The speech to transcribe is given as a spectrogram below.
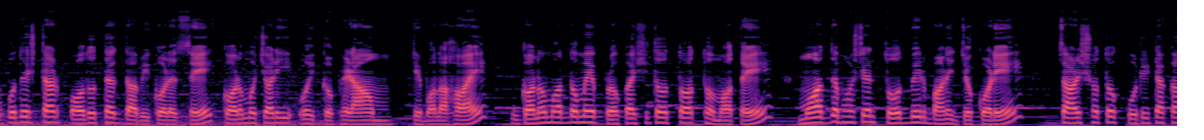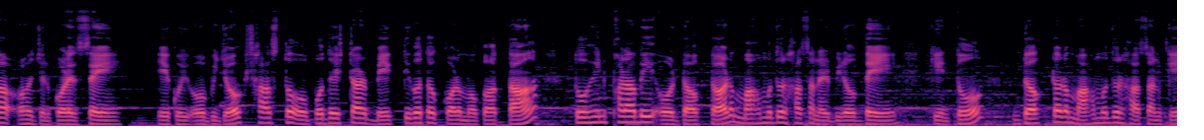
উপদেষ্টার পদত্যাগ দাবি করেছে কর্মচারী ঐক্য ফেরাম। বলা হয়, গণমাধ্যমে প্রকাশিত তথ্য মতে, মোয়াজ্জেম হোসেন তদবির বাণিজ্য করে চারশত কোটি টাকা অর্জন করেছে। একই অভিযোগ স্বাস্থ্য উপদেষ্টার ব্যক্তিগত কর্মকর্তা তোহিন ফারাবি ও ডক্টর মাহমুদুর হাসানের বিরুদ্ধে। কিন্তু ডক্টর মাহমুদুর হাসানকে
